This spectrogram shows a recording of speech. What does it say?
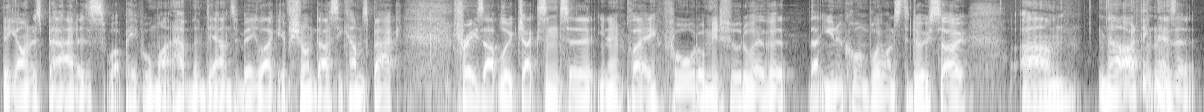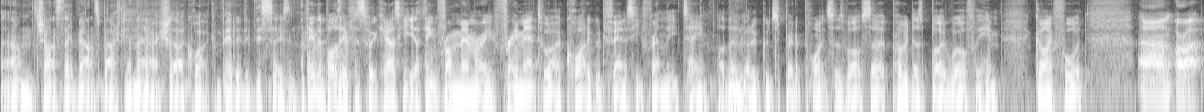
they're going as bad as what people might have them down to be. Like, if Sean Darcy comes back, frees up Luke Jackson to you know play forward or midfield, or whatever that unicorn boy wants to do. So. Um, no, I think there's a um, chance they bounce back and they actually are quite competitive this season. I think the positive for Switkowski, I think from memory, Fremantle are quite a good fantasy friendly team. Like they've got a good spread of points as well, so it probably does bode well for him going forward. Um, all right,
